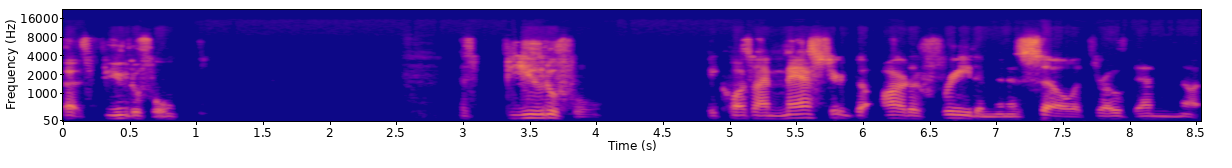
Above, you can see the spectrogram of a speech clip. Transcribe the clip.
That's beautiful. Beautiful because I mastered the art of freedom in a cell that drove them nuts.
